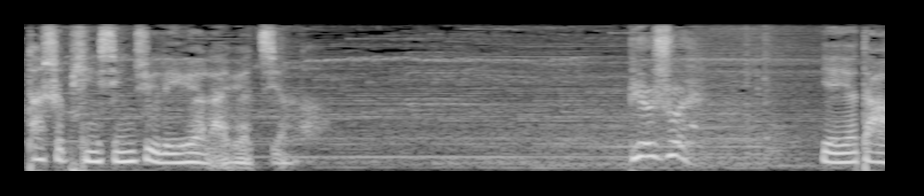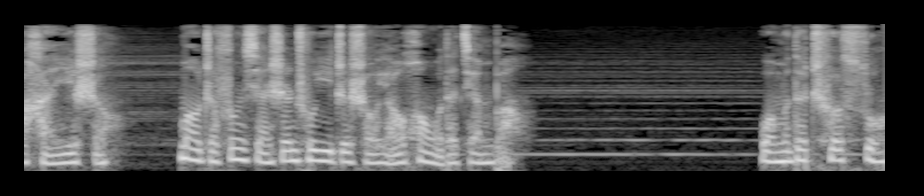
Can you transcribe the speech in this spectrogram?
但是平行距离越来越近了。别睡！爷爷大喊一声，冒着风险伸出一只手摇晃我的肩膀。我们的车速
